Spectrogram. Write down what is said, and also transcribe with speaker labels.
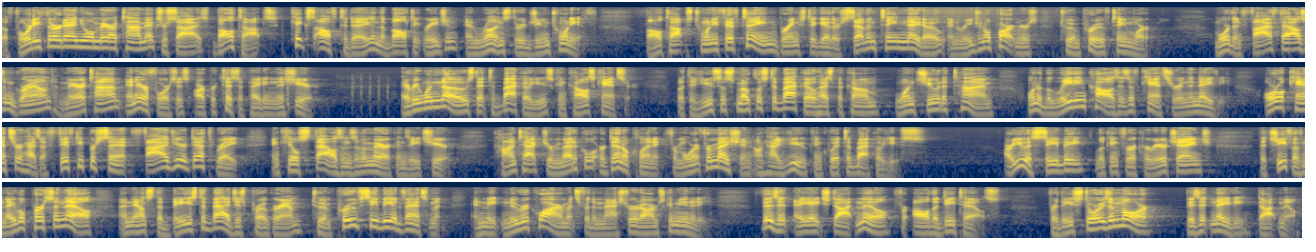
Speaker 1: The 43rd Annual Maritime Exercise, Baltops, kicks off today in the Baltic region and runs through June 20th. Baltops 2015 brings together 17 NATO and regional partners to improve teamwork. More than 5,000 ground, maritime, and air forces are participating this year. Everyone knows that tobacco use can cause cancer, but the use of smokeless tobacco has become, one chew at a time, one of the leading causes of cancer in the Navy. Oral cancer has a 50% five-year death rate and kills thousands of Americans each year. Contact your medical or dental clinic for more information on how you can quit tobacco use. Are you a Seabee looking for a career change? The Chief of Naval Personnel announced the Bees to Badges program to improve Seabee advancement and meet new requirements for the Master at Arms community. Visit ah.mil for all the details. For these stories and more, visit Navy.mil.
